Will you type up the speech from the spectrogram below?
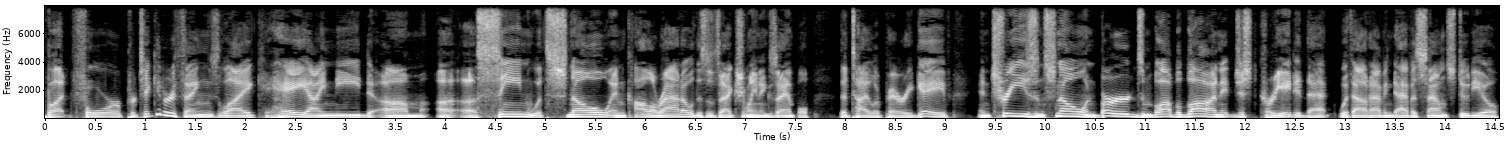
But for particular things like, hey, I need um, a, a scene with snow in Colorado. This is actually an example that Tyler Perry gave, and trees and snow and birds and blah, blah, blah. And it just created that without having to have a sound studio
